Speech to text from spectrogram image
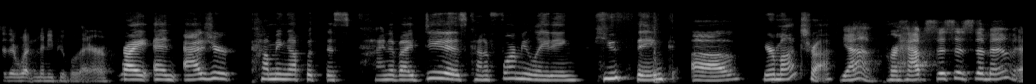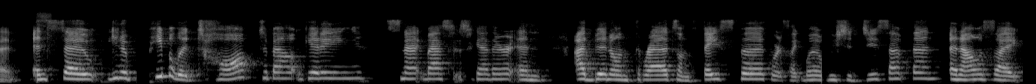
So there wasn't many people there. Right. And as you're coming up with this kind of ideas, kind of formulating, you think of your mantra. Yeah, perhaps this is the moment. And so, you know, people had talked about getting snack baskets together and I'd been on threads on Facebook where it's like, well, we should do something. And I was like,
